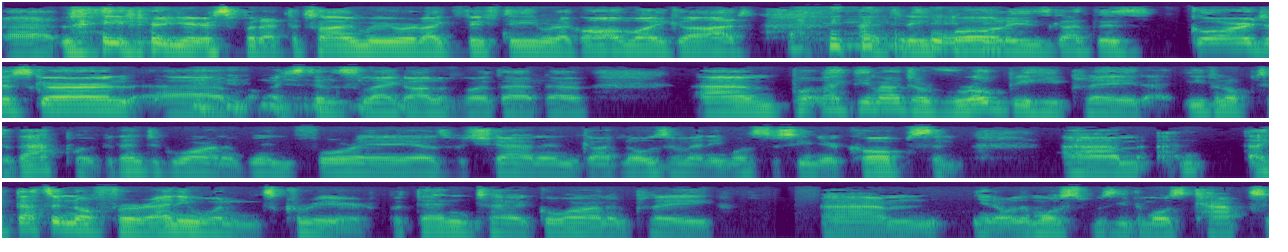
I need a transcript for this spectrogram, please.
uh, later years. But at the time, we were like 15. We we're like, oh my God, Anthony Foley's got this gorgeous girl. Um, I still slag Olive about that now. Um, but like the amount of rugby he played, even up to that point, but then to go on and win four AILs with Shannon, God knows how many Munster senior cups, and, um, and like that's enough for anyone's career. But then to go on and play um, you know, the most was he the most capped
